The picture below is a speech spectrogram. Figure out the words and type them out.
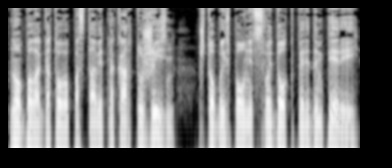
но была готова поставить на карту жизнь, чтобы исполнить свой долг перед империей.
